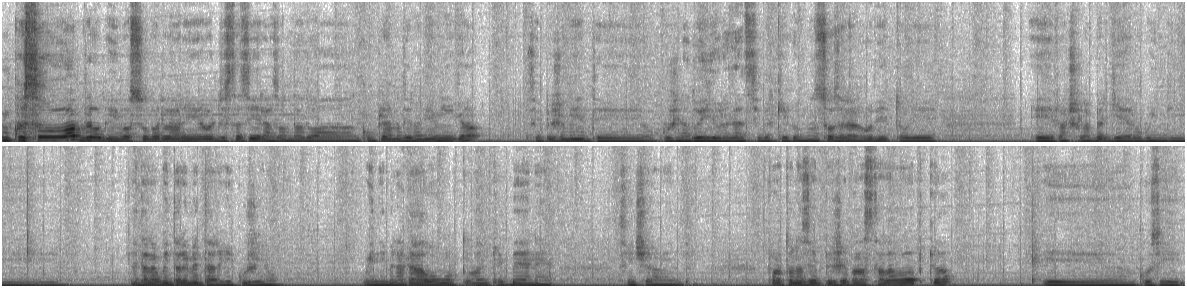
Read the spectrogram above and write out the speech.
in questo vlog vi posso parlare oggi stasera, sono andato al compleanno della mia amica, semplicemente ho cucinato io ragazzi perché non so se l'avevo detto che eh, faccio l'alberghiero quindi è dalla quinta elementare che cucino, quindi me la cavo molto anche bene, sinceramente. Ho fatto una semplice pasta alla vodka e così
